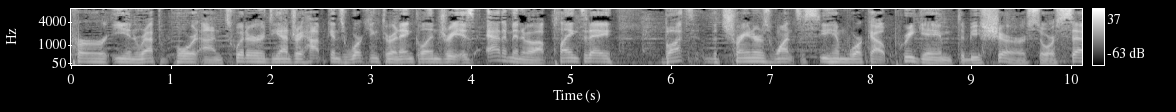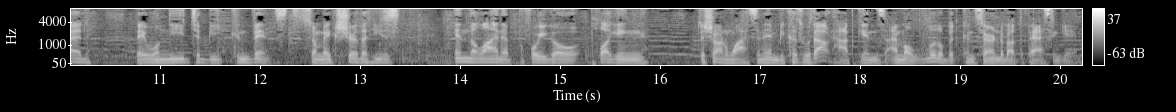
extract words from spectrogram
Per Ian Rapoport on Twitter, DeAndre Hopkins working through an ankle injury is adamant about playing today, but the trainers want to see him work out pregame to be sure. Source said they will need to be convinced. So make sure that he's in the lineup before you go plugging Deshaun Watson in because without Hopkins, I'm a little bit concerned about the passing game.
